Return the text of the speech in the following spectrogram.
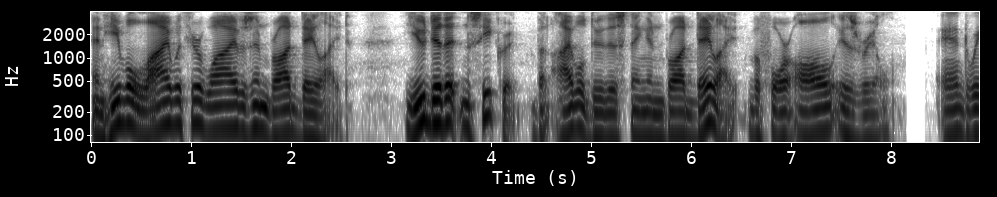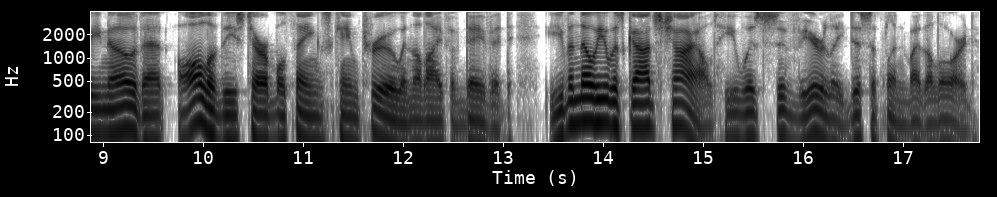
and he will lie with your wives in broad daylight. You did it in secret, but I will do this thing in broad daylight before all Israel. And we know that all of these terrible things came true in the life of David. Even though he was God's child, he was severely disciplined by the Lord.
